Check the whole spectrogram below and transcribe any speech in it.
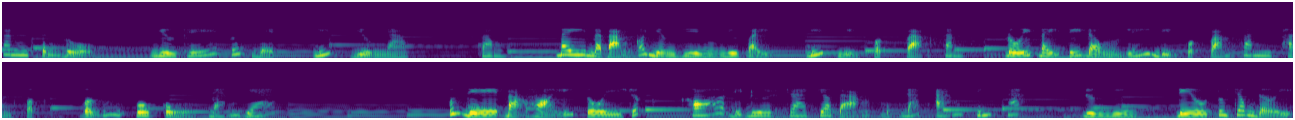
sanh tịnh độ. Như thế tốt đẹp, biết dường nào? Xong, may mà bạn có nhân duyên như vậy, biết niệm phật vãng sanh đổi 7 tỷ đồng, lấy niệm phật vãng sanh thành phật vẫn vô cùng đáng giá. Vấn đề bạn hỏi tôi rất khó để đưa ra cho bạn một đáp án chính xác. Đương nhiên, điều tôi trông đợi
